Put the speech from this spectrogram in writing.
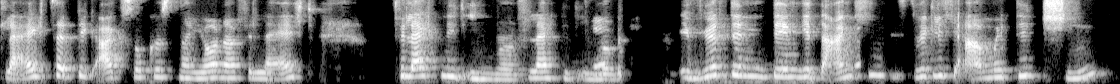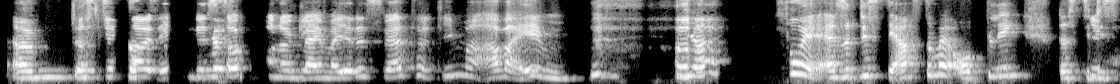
gleichzeitig auch gesagt hast, na ja, na vielleicht, vielleicht nicht immer, vielleicht nicht immer. Ja ich würde den, den Gedanken jetzt wirklich einmal ditchen. Ähm, dass das, halt eben, das sagt man dann gleich mal, ja, das wird halt immer, aber eben. Ja, voll. Also das darfst du mal ablegen, dass die ja. das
